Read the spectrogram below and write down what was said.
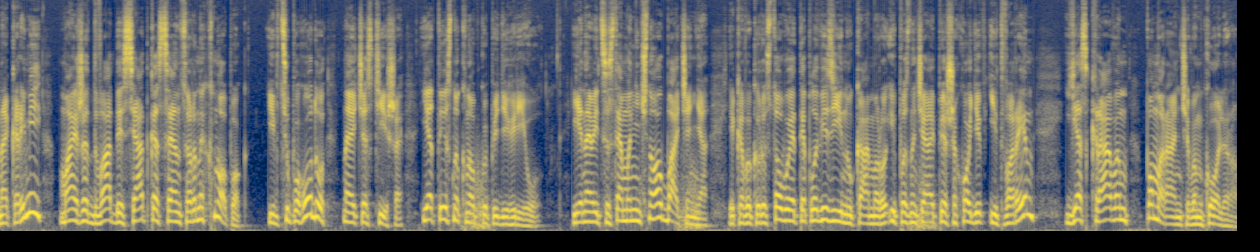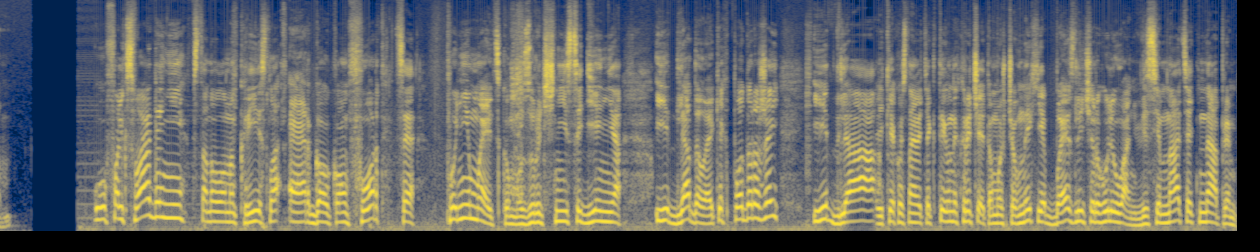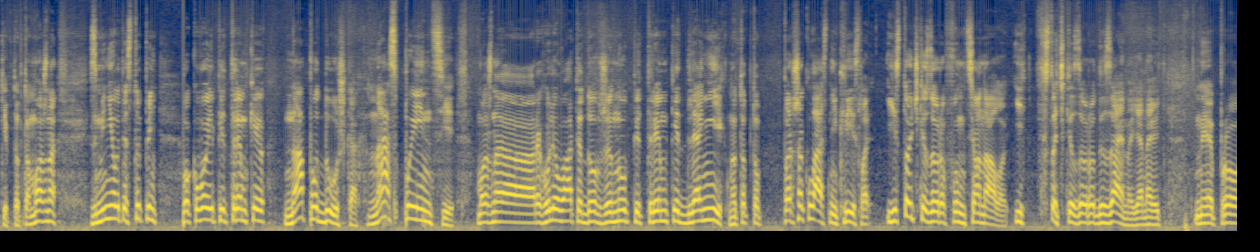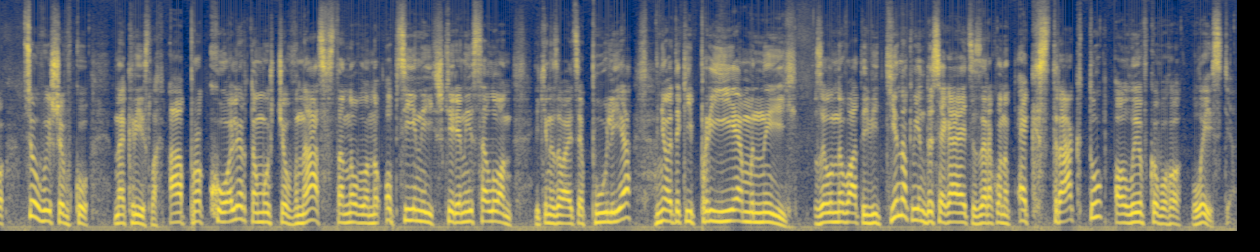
На кермі майже два десятка сенсорних кнопок. І в цю погоду найчастіше я тисну кнопку підігріву. Є навіть система нічного бачення, яка використовує тепловізійну камеру і позначає пішоходів і тварин яскравим помаранчевим кольором. У Volkswagen встановлено крісло Ergo Comfort. Це по-німецькому зручні сидіння і для далеких подорожей, і для якихось навіть активних речей, тому що в них є безліч регулювань, 18 напрямків. Тобто можна змінювати ступінь бокової підтримки на подушках, на спинці, можна регулювати довжину підтримки для ніг. Ну тобто першокласні крісла і з точки зору функціоналу, і з точки зору дизайну. Я навіть не про цю вишивку на кріслах, а про колір, тому що в нас встановлено опційний шкіряний салон, який називається Пулія. В нього такий приємний зеленуватий відтінок. Він досягається за рахунок екстракту оливкового листя.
